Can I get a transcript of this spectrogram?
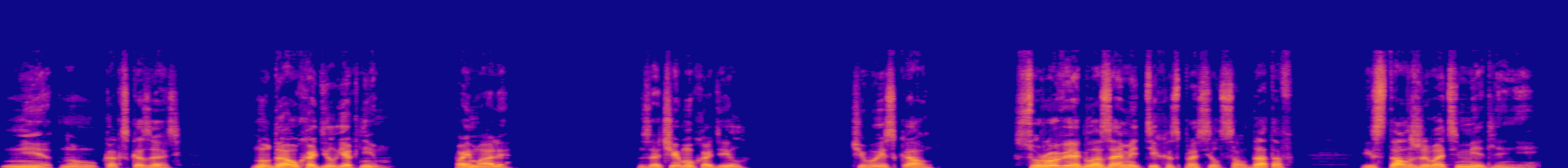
«Нет, ну, как сказать? Ну да, уходил я к ним. Поймали». «Зачем уходил?» «Чего искал?» Суровее глазами тихо спросил солдатов и стал жевать медленней.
